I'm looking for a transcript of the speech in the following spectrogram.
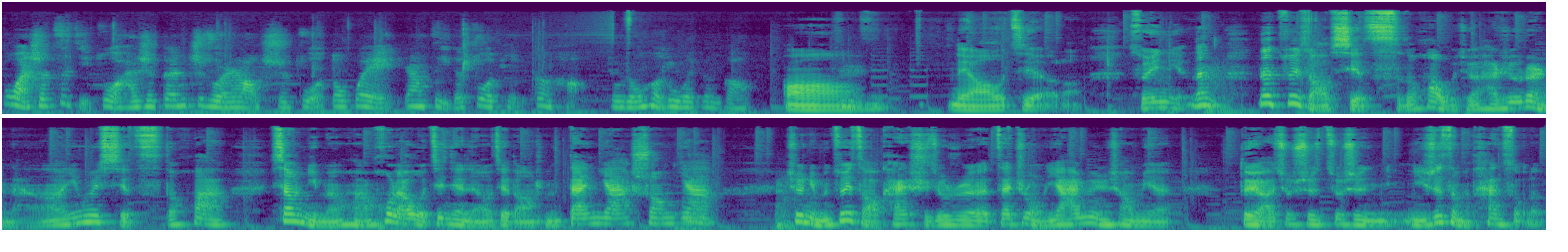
不管是自己做还是跟制作人老师做，都会让自己的作品更好，就融合度会更高。哦。了解了，所以你那那最早写词的话，我觉得还是有点难啊，因为写词的话，像你们好像后来我渐渐了解到什么单押、双押，就你们最早开始就是在这种押韵上面，对啊，就是就是你你是怎么探索的？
